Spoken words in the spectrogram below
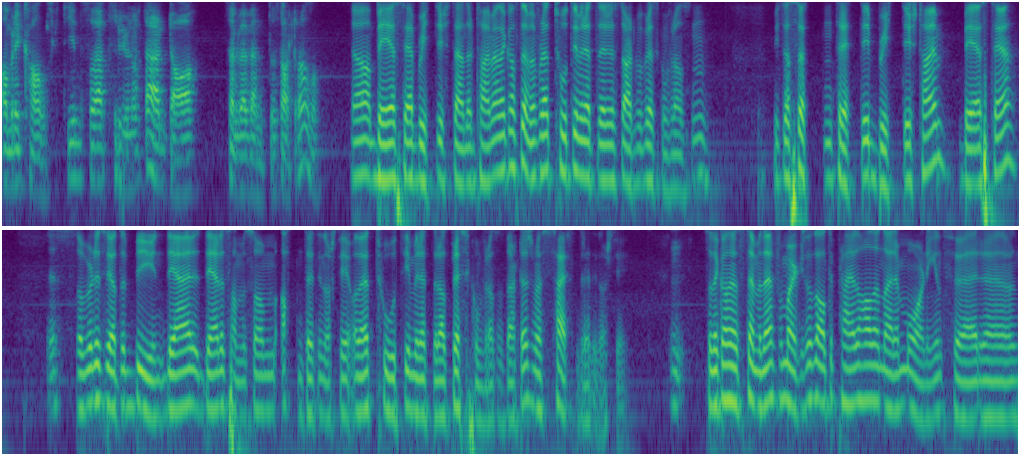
amerikansk tid. Så jeg tror nok det er da selve eventet starter, altså. Ja, BST er British Standard Time. Ja, det kan stemme, for det er to timer etter starten på pressekonferansen. Hvis det er 17.30 British Time, BST, Yes. så burde det si at det, begynner, det, er, det er det samme som 18.30 norsk tid. Og det er to timer etter at pressekonferansen starter, som er 16.30 norsk tid. Mm. Så det kan stemme, det. For Microsoft har alltid pleid å ha den der morgenen før uh,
